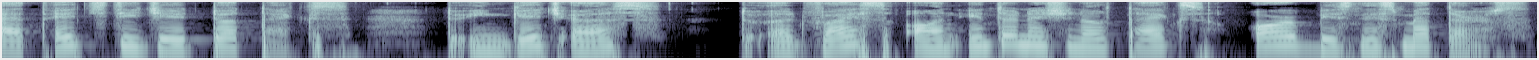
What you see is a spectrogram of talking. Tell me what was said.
at htj.tax to engage us, to advise on international tax or business matters.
